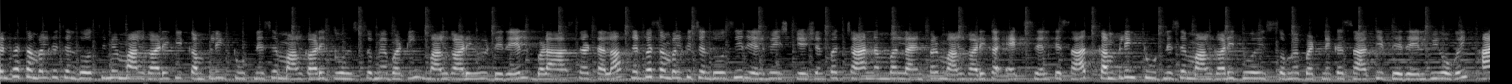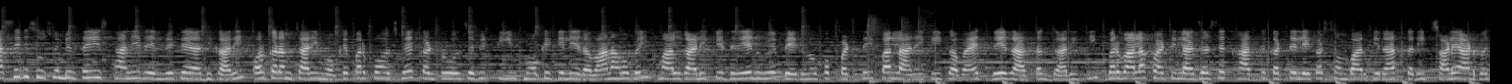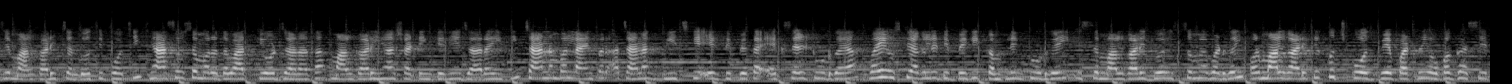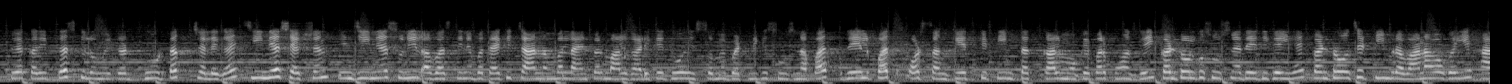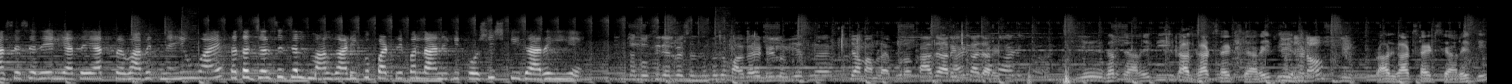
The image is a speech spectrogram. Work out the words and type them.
जनपद संबल के चंदोसी में मालगाड़ी की कंपनी टूटने से मालगाड़ी दो हिस्सों में बटी। मालगाड़ी हुई डिरेल, बड़ा हादसा टला। जनपद संबल के चंदोसी रेलवे स्टेशन पर चार नंबर लाइन पर मालगाड़ी का एक्सेल के साथ कंपलिंग टूटने से मालगाड़ी दो हिस्सों में बटने के साथ ही डिरेल भी हो गई। हादसे की सूचना मिलते ही स्थानीय रेलवे के अधिकारी और कर्मचारी मौके पर पहुँच गए। कंट्रोल से भी टीम मौके के लिए रवाना हो गई। मालगाड़ी के डिरेल हुए बैगनों को पटरी पर लाने की कवायद देर रात तक जारी थी। बरवाला फर्टिलाइज़र से खाद के कट्टे लेकर सोमवार की रात करीब साढ़े आठ बजे मालगाड़ी चंदोसी पहुँची। यहाँ से उसे मुरादाबाद की ओर जाना था। मालगाड़ी यहाँ शटिंग के लिए जा रही थी। चार नंबर लाइन पर अचानक बीच के एक डिब्बे का एक्सेल टूट गया। वहीं उसके अगले डिब्बे की कंपलिंग टूट गई। इससे मालगाड़ी दो हिस्सों में बढ़ गई और मालगाड़ी के कुछ कोच बेपटरी होकर घसीटते हुए करीब 10 किलोमीटर दूर तक चले गए। Senior section engineer Sunil Awasthi ने बताया की चार नंबर लाइन पर मालगाड़ी के दो हिस्सों में बटने की सूचना पर रेल पथ और संकेत की टीम तत्काल मौके पर पहुँच गई। कंट्रोल को सूचना दे दी गई है। कंट्रोल से टीम रवाना हो गई है। हादसे से रेल यातायात प्रभावित नहीं हुआ है तथा जल्द से जल्द मालगाड़ी को पटरी पर लाने की कोशिश की जा रही है। चंदोसी रेलवे स्टेशन पे जो मालगाड़ी ड्रिल हुई है इसमें क्या मामला है पूरा? कहाँ से आ रही थी कहाँ जा रही थी? ये इधर से आ रही थी राजघाट साइड से आ रही थी। जी राजघाट साइड से आ रही थी।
